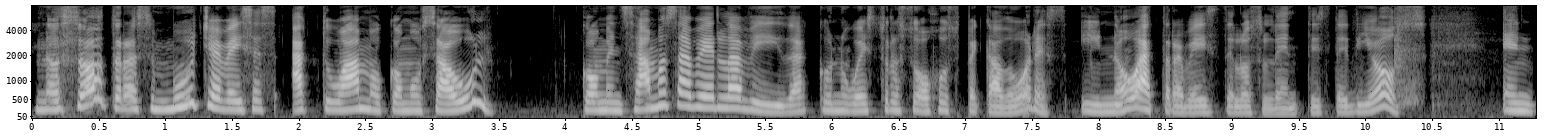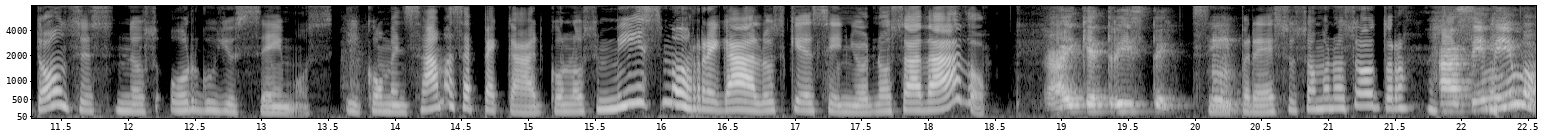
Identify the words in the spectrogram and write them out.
Nosotras muchas veces actuamos como Saúl. Comenzamos a ver la vida con nuestros ojos pecadores y no a través de los lentes de Dios. Entonces nos orgullecemos y comenzamos a pecar con los mismos regalos que el Señor nos ha dado. Ay, qué triste. Sí, mm. pero eso somos nosotros. Así mismo.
